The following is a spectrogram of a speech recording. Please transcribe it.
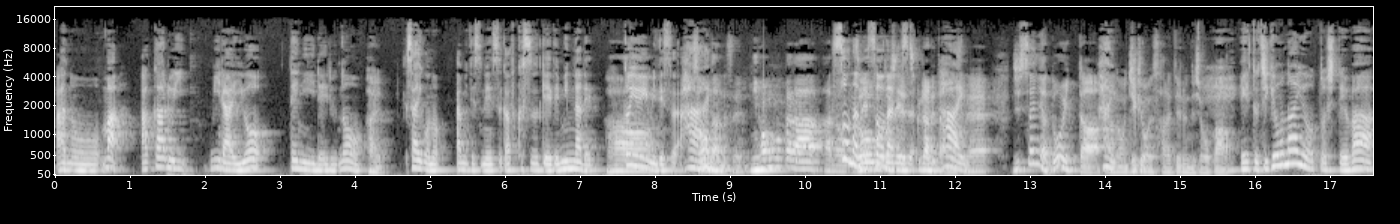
あの、まあ、明るい未来を手に入れるの、はい。最後のアミテスの S が複数形でみんなでという意味です。はい。そうなんですね。日本語から、あの、そうなんです、そうなんです。作られたんですね。はい、実際にはどういった、はい、あの、事業をされてるんでしょうか？えっ、ー、と、事業内容としては、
